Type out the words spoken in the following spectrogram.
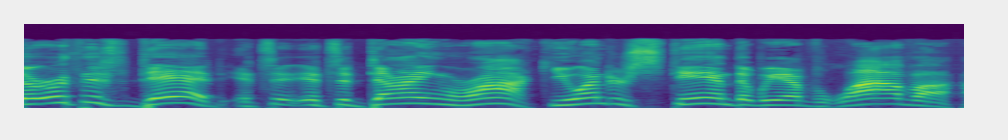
The Earth is dead. It's a, it's a dying rock. You understand that we have lava.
